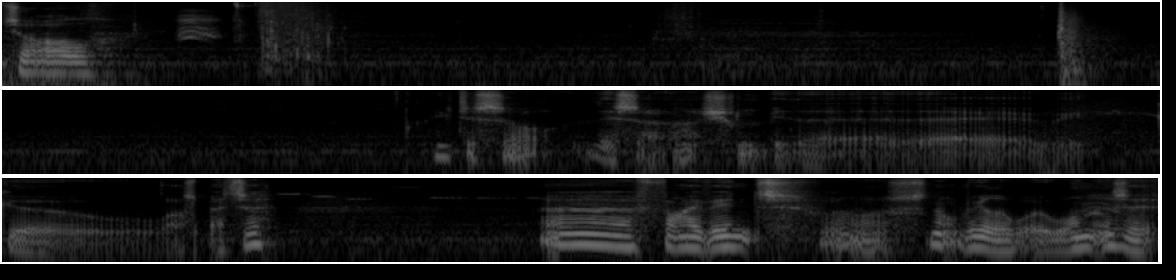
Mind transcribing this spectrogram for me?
You tall. Need to sort this out. That shouldn't be there. There we go. That's better. Uh, five inch. Well, it's not really what we want, is it?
